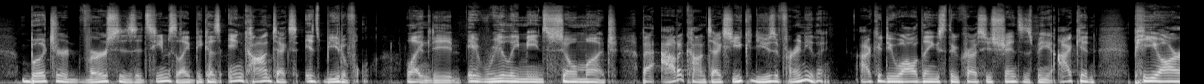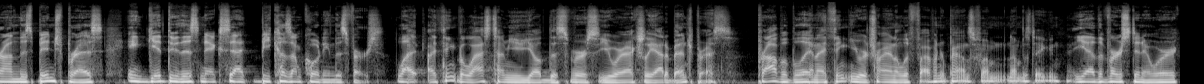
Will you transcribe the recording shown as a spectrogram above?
butchered verses it seems like because in context it's beautiful. Like Indeed. it really means so much. But out of context you could use it for anything. I could do all things through Christ who strengthens me. I could PR on this bench press and get through this next set because I'm quoting this verse. Like I, I think the last time you yelled this verse, you were actually at a bench press. probably. And I think you were trying to lift 500 pounds, if I'm not mistaken. yeah, the verse didn't work.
